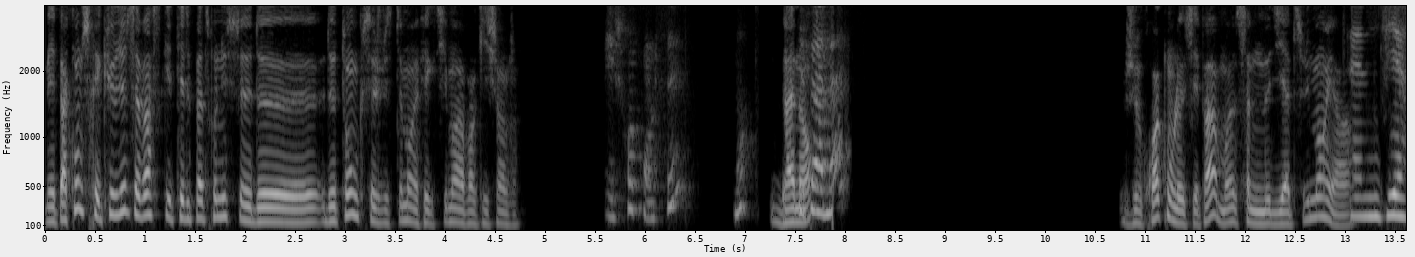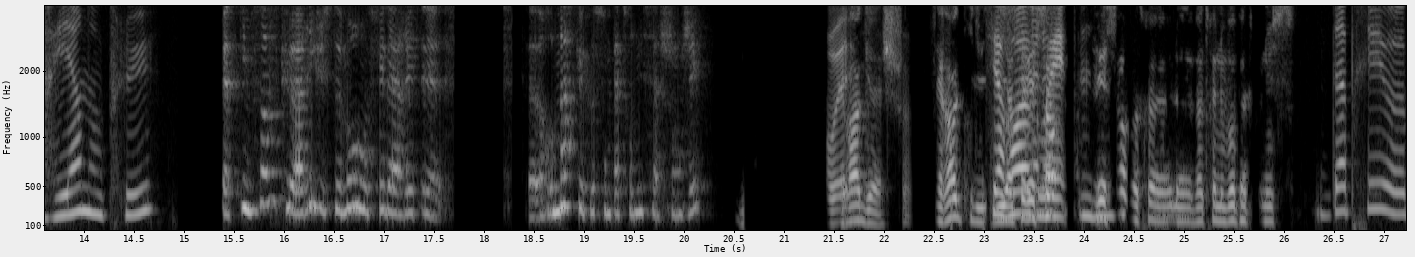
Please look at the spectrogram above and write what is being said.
Mais par contre, je serais curieux de savoir ce qu'était le patronus de, de Tonks, justement, effectivement, avant qu'il change. Et je crois qu'on le sait. Bah C'est non, pas un axe? Je crois qu'on le sait pas. Moi, ça ne me dit absolument rien. Ça me dit rien non plus. Parce qu'il me semble que Harry, justement, fait la ré- euh, euh, remarque que son patronus a changé. Ouais. C'est Rogue qui lui C'est intéressant, ouais. mhm. intéressant votre, le- votre nouveau patronus. D'après euh,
